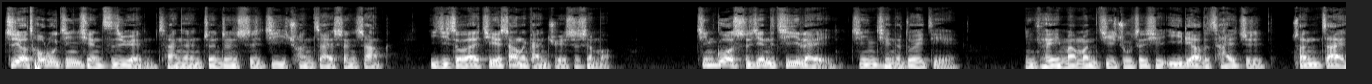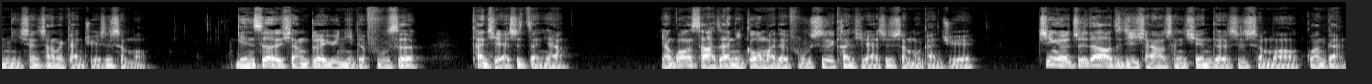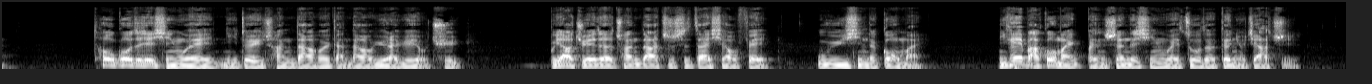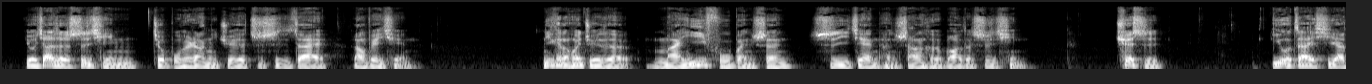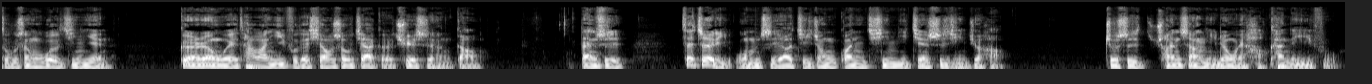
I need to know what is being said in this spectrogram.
只有投入金钱资源，才能真正实际穿在身上，以及走在街上的感觉是什么。经过时间的积累，金钱的堆叠，你可以慢慢的记住这些衣料的材质穿在你身上的感觉是什么。颜色相对于你的肤色看起来是怎样？阳光洒在你购买的服饰看起来是什么感觉？进而知道自己想要呈现的是什么观感。透过这些行为，你对于穿搭会感到越来越有趣。不要觉得穿搭只是在消费、物欲性的购买。你可以把购买本身的行为做得更有价值。有价值的事情就不会让你觉得只是在浪费钱。你可能会觉得买衣服本身是一件很伤荷包的事情。确实，以我在西雅图生活过的经验，个人认为台湾衣服的销售价格确实很高。但是在这里，我们只要集中关心一件事情就好，就是穿上你认为好看的衣服。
